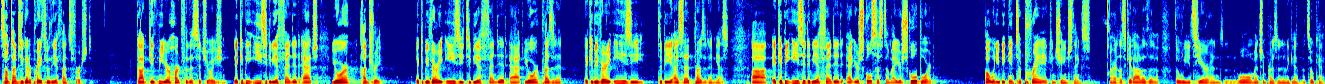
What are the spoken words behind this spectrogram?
sometimes you got to pray through the offense first. God, give me your heart for this situation. It could be easy to be offended at your country. It could be very easy to be offended at your president. It could be very easy to be, I said president, yes. Uh, it could be easy to be offended at your school system, at your school board. But when you begin to pray, it can change things. All right, let's get out of the, the weeds here, and we won't mention president again. It's okay.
